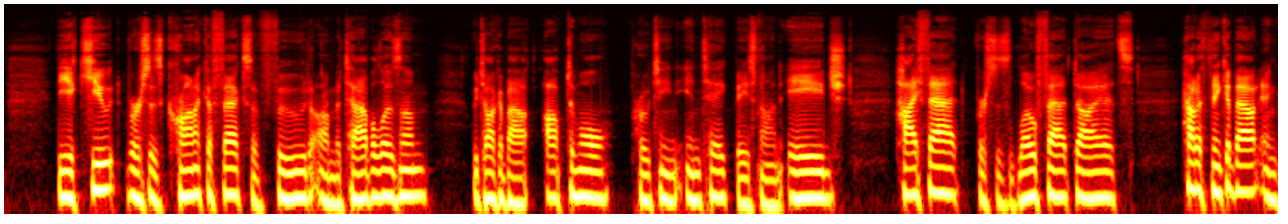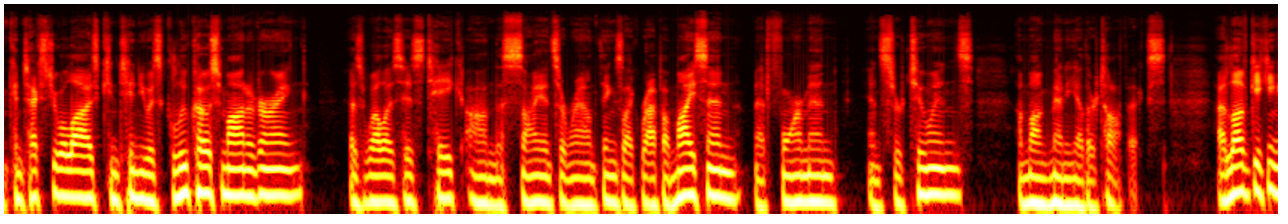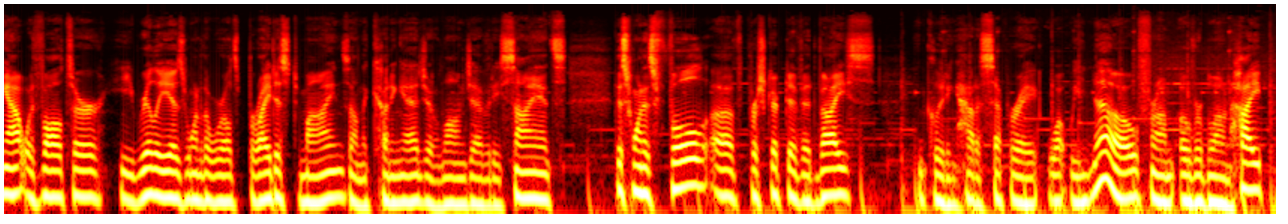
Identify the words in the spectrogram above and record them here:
the acute versus chronic effects of food on metabolism. We talk about optimal protein intake based on age, high fat versus low fat diets, how to think about and contextualize continuous glucose monitoring, as well as his take on the science around things like rapamycin, metformin, and sirtuins, among many other topics. I love geeking out with Valter. He really is one of the world's brightest minds on the cutting edge of longevity science. This one is full of prescriptive advice, including how to separate what we know from overblown hype.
